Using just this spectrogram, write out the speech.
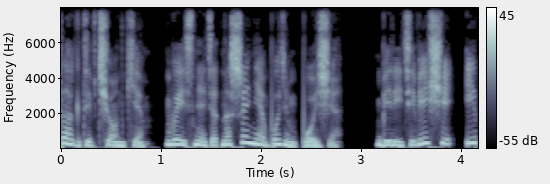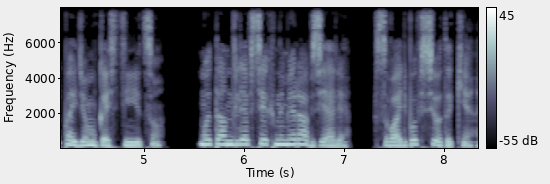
«Так, девчонки, выяснять отношения будем позже. Берите вещи и пойдем в гостиницу. Мы там для всех номера взяли. Свадьба все-таки.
